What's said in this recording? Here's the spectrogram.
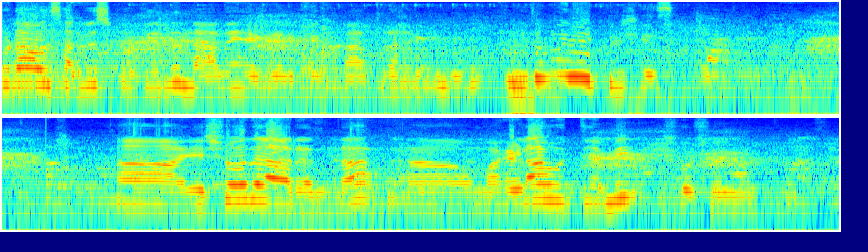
ಕೂಡ ಅವ್ರು ಸರ್ವಿಸ್ ಕೊಟ್ಟಿದ್ದು ನಾನೇ ಹೆಗ್ಗಳಿಕೆ ಪಾತ್ರ ಆಗಿದ್ದೀನಿ. ತುಂಬಾ ಖುಷಿ ಯಶೋಧ ಅಂತ ಮಹಿಳಾ ಉದ್ಯಮಿ ಸೋಷಿಯಲ್ ವರ್ಕರ್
